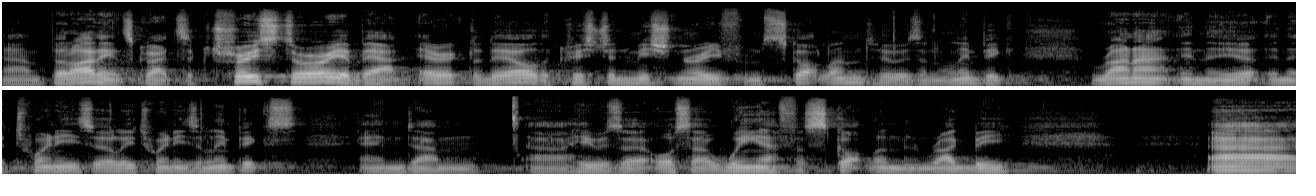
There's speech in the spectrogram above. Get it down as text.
Um, but I think it's great. It's a true story about Eric Liddell, the Christian missionary from Scotland, who was an Olympic runner in the, in the 20s, early 20s Olympics, and um, uh, he was a, also a winger for Scotland in rugby. Uh,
